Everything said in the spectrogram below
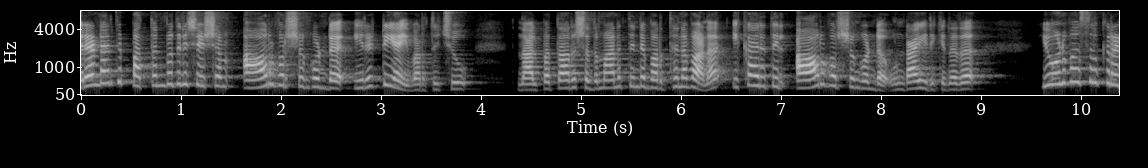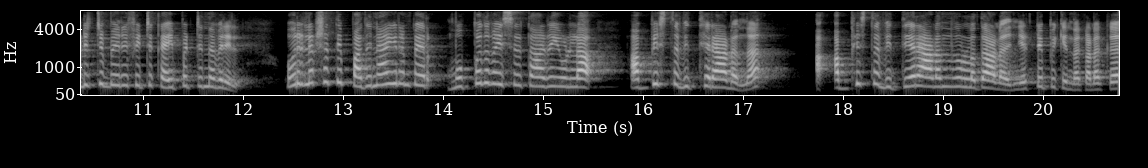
രണ്ടായിരത്തി പത്തൊൻപതിന് ശേഷം ആറു വർഷം കൊണ്ട് ഇരട്ടിയായി വർദ്ധിച്ചു. നാൽപ്പത്തി ആറ് ശതമാനത്തിന്റെ വർധനവാണ് ഇക്കാര്യത്തിൽ ആറു വർഷം കൊണ്ട് ഉണ്ടായിരിക്കുന്നത്. യൂണിവേഴ്സൽ ക്രെഡിറ്റ് ബെനിഫിറ്റ് കൈപ്പറ്റുന്നവരിൽ ഒരു ലക്ഷത്തി പതിനായിരം പേർ മുപ്പത് വയസ്സിൽ താഴെയുള്ള അഭ്യസ്ത വിദ്യരാണെന്ന് അഭ്യസ്ത വിദ്യരാണെന്നുള്ളതാണ് ഞെട്ടിപ്പിക്കുന്ന കണക്ക്.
